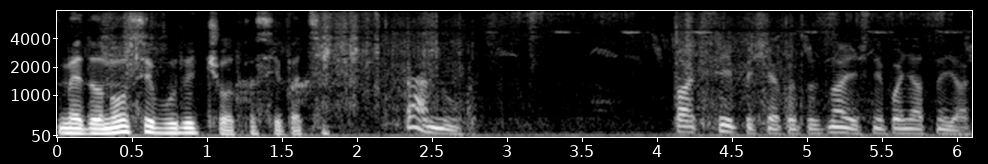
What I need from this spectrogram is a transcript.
медоноси будуть чітко сипатися. Та ну. Так сипиш, як ото знаєш, непонятно як.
